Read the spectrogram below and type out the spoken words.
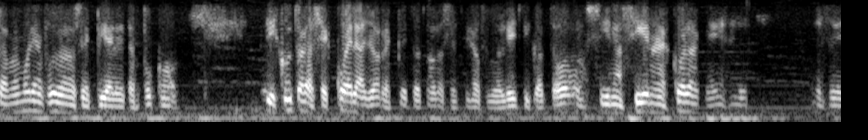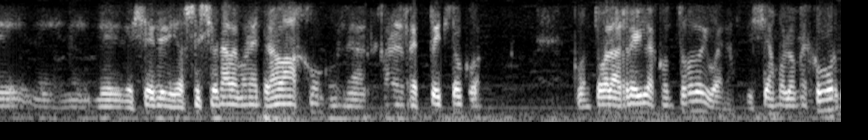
la memoria en fútbol no se pierde, tampoco discuto las escuelas, yo respeto todos los estilos futbolísticos, todos. Sí nací en una escuela que es de, es de, de- de- de ser obsesionada con el trabajo, con, la- con el respeto, con, con todas las reglas, con todo, y bueno, deseamos lo mejor.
